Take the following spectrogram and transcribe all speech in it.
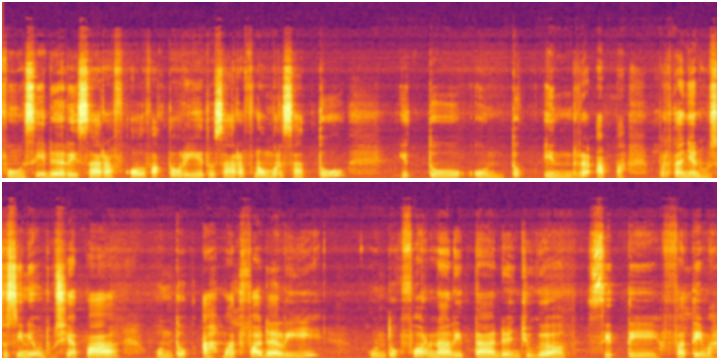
fungsi dari saraf olfaktori yaitu saraf nomor satu itu untuk indera apa? Pertanyaan khusus ini untuk siapa? Untuk Ahmad Fadali, untuk Fornalita dan juga Siti Fatimah.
